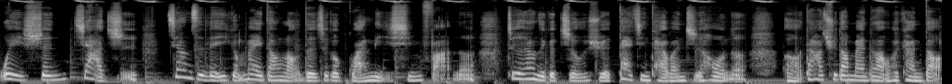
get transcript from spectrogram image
卫生、价值这样子的一个麦当劳的这个管理心法呢，这个样子一个哲学带进台湾之后呢，呃，大家去到麦当劳会看到。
